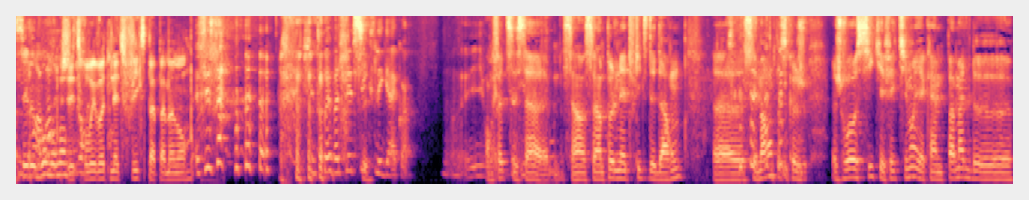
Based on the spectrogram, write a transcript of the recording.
C'est le bon moment. 12 J'ai trouvé votre Netflix, papa, maman. C'est ça. J'ai trouvé votre Netflix, C'est- les gars, quoi. En être- fait, c'est ça. euh. C'est un, c'est un peu le Netflix des darons. Euh, c'est marrant parce que je, je vois aussi qu'effectivement, il y a quand même pas mal de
